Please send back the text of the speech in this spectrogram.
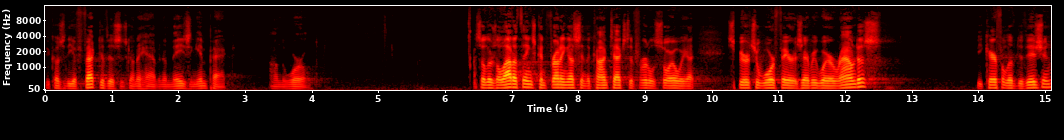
Because the effect of this is going to have an amazing impact on the world. So there's a lot of things confronting us in the context of fertile soil. We got spiritual warfare is everywhere around us. Be careful of division,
